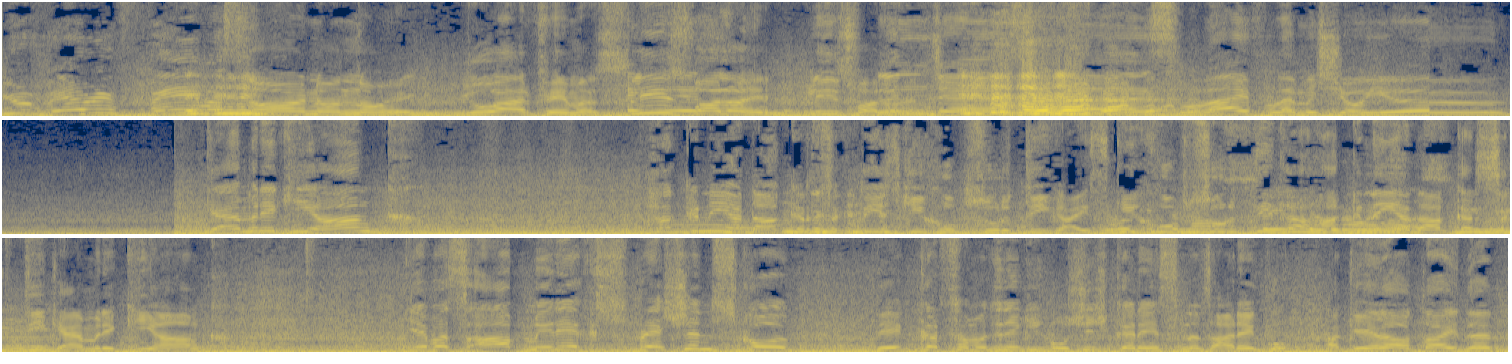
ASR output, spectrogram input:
You're very famous. No, no, no. You are famous. Please follow him. Please follow him. Ninjas life. Let me show you. कैमरे की आंख हक नहीं अदा कर सकती इसकी खूबसूरती का। इसकी खूबसूरती का हक नहीं अदा कर सकती कैमरे की आँख। ये बस आप मेरे एक्सप्रेशन को देखकर समझने की कोशिश करें इस नज़ारे को। अकेला होता इधर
